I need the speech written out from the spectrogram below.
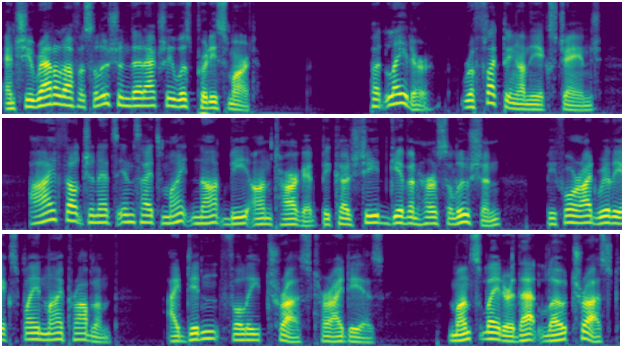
And she rattled off a solution that actually was pretty smart. But later, reflecting on the exchange, I felt Jeanette's insights might not be on target because she'd given her solution before I'd really explained my problem. I didn't fully trust her ideas. Months later, that low trust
